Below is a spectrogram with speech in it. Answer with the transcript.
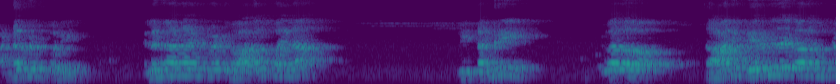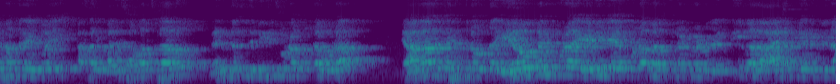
అడ్డం పెట్టుకొని తెలంగాణ అనేటువంటి వాదం పైన మీ తండ్రి ఇవాళ దాని పేరు మీద ఇవాళ ముఖ్యమంత్రి అయిపోయి అసలు పది సంవత్సరాలు వెనుకకు తిరిగి చూడకుండా కూడా యాగాల చరిత్ర ఉన్న ఏ ఒక్కరికి కూడా ఏమీ చేయకుండా బతుకున్నటువంటి వ్యక్తి ఇవాళ ఆయన పేరు మీద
